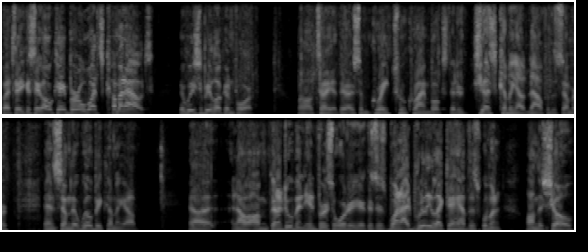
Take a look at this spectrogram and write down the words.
But uh, you can say, okay, Burl, what's coming out that we should be looking for? Well, I'll tell you, there are some great true crime books that are just coming out now for the summer, and some that will be coming out. Uh, and I'll, I'm going to do them in inverse order here because there's one I'd really like to have this woman on the show,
